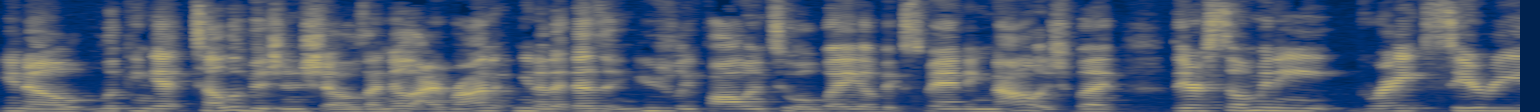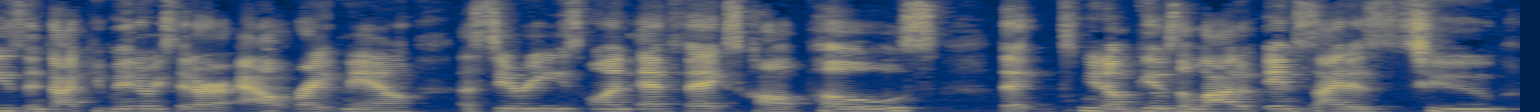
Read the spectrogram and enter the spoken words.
you know, looking at television shows. I know ironic, you know, that doesn't usually fall into a way of expanding knowledge, but there are so many great series and documentaries that are out right now. A series on FX called Pose that you know gives a lot of insight as to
